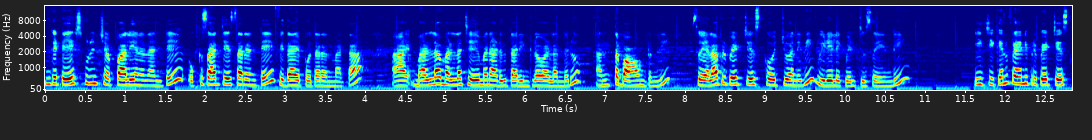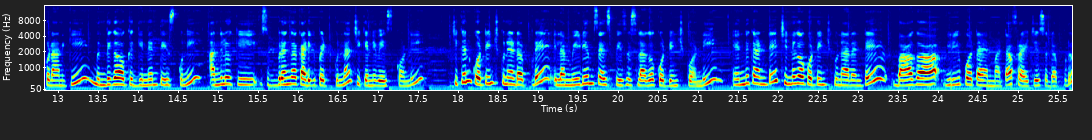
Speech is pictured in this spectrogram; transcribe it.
ఇంకా టేస్ట్ గురించి చెప్పాలి అని అంటే ఒక్కసారి చేశారంటే ఫిదా అయిపోతారనమాట మళ్ళా మళ్ళీ చేయమని అడుగుతారు ఇంట్లో వాళ్ళందరూ. అంత బాగుంటుంది. సో ఎలా ప్రిపేర్ చేసుకోవచ్చు అనేది వీడియోలోకి వెళ్ళి చూసేయండి. ఈ చికెన్ ఫ్రైని ప్రిపేర్ చేసుకోవడానికి ముందుగా ఒక గిన్నెని తీసుకుని అందులోకి శుభ్రంగా కడిగి పెట్టుకున్న చికెన్ని వేసుకోండి. చికెన్ కొట్టించుకునేటప్పుడే ఇలా మీడియం సైజ్ పీసెస్ లాగా కొట్టించుకోండి. ఎందుకంటే చిన్నగా కొట్టించుకున్నారంటే బాగా విరిగిపోతాయన్నమాట ఫ్రై చేసేటప్పుడు.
